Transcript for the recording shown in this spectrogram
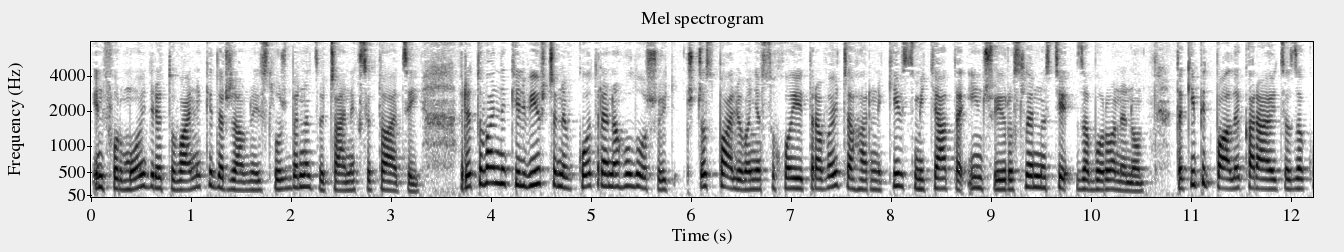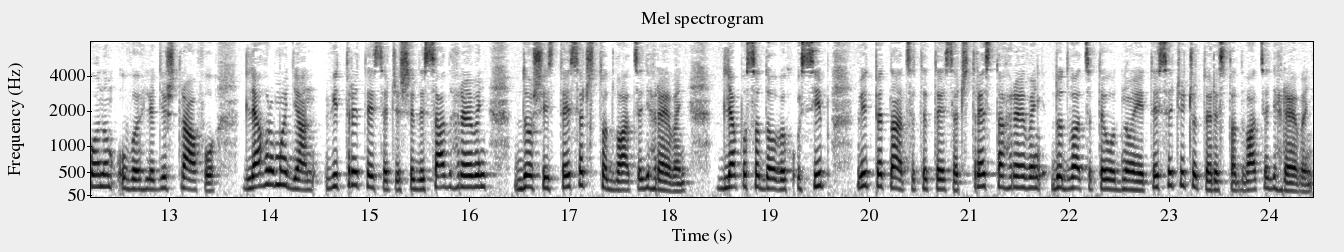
інформують рятувальники Державної служби надзвичайних ситуацій. Рятувальники Львівщини вкотре наголошують, що спалювання сухої трави, чагарників, сміття та іншої рослинності заборонено. Такі підпали караються законом у вигляді штрафу для громадян від 3060 гривень до 6120 гривень, для посадових осіб від 15 тисяч 300 гривень до 21 тисячі 420 гривень.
